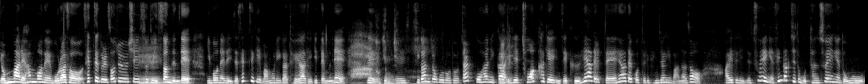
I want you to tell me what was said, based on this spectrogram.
연말에 한 번에 몰아서 세특을 써주실 수도 음. 있었는데 이번에는 이제 세특이 마무리가 돼야 되기 때문에 아, 네, 그게 문제구나. 예, 기간적으로도 짧고 하니까 네네. 이게 정확하게 이제 그 해야 될 때 해야 될 것들이 굉장히 많아서 아이들이 이제 수행에 생각지도 못한 수행에 너무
